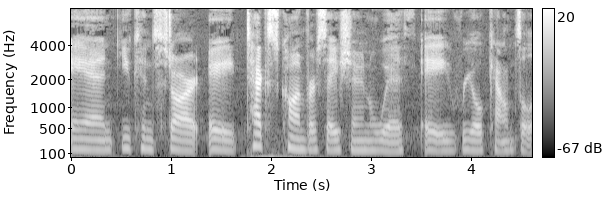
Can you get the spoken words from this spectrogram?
and you can start a text conversation with a real counselor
